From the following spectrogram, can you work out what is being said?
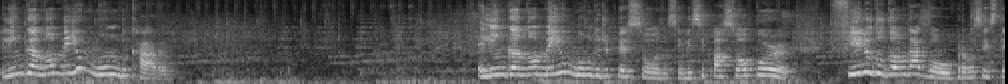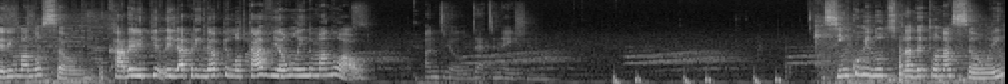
Ele enganou meio mundo, cara. Ele enganou meio mundo de pessoas, assim. Ele se passou por filho do dono da Gol, pra vocês terem uma noção. O cara, ele, ele aprendeu a pilotar avião lendo manual. Cinco minutos pra detonação, hein?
